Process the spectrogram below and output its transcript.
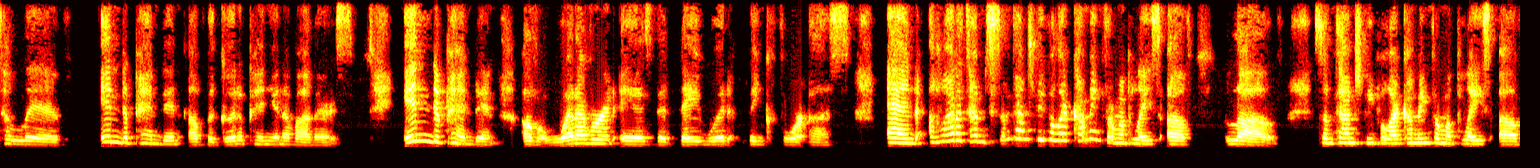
to live independent of the good opinion of others, independent of whatever it is that they would think for us. And a lot of times, sometimes people are coming from a place of love. Sometimes people are coming from a place of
